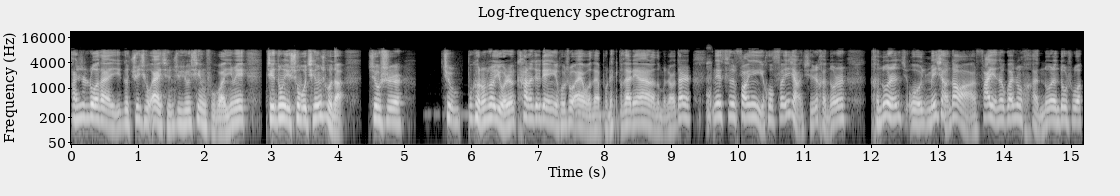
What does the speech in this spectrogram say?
还是落在一个追求爱情、追求幸福吧，因为这东西说不清楚的，就是就不可能说有人看了这个电影以后说，哎，我在不恋不再恋爱了怎么着？但是那次放映以后分享，其实很多人很多人我没想到啊，发言的观众很多人都说，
